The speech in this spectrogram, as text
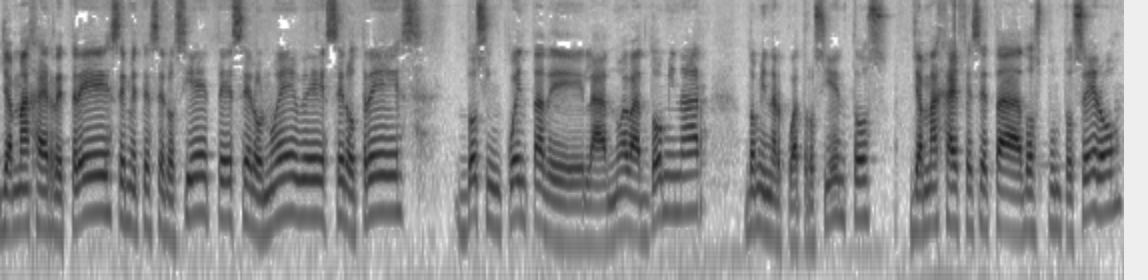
Yamaha R3, MT-07, 09, 03, 250 de la nueva Dominar, Dominar 400, Yamaha FZ 2.0.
